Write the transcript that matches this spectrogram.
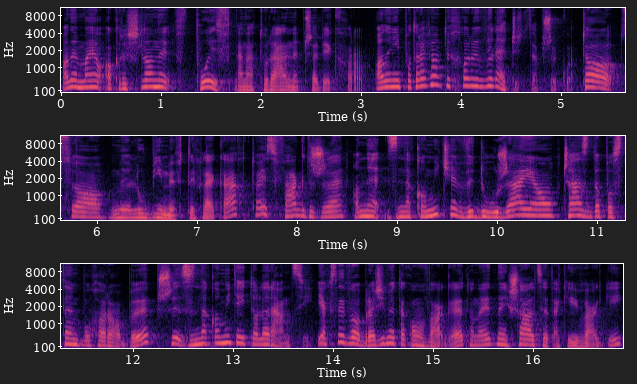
one mają określony wpływ na naturalny przebieg choroby. One nie potrafią tych chorych wyleczyć na przykład. To, co my lubimy w tych lekach, to jest fakt, że one znakomicie wydłużają czas do postępu choroby przy znakomitej tolerancji. Jak sobie wyobrazimy taką wagę, to na jednej szalce takiej wagi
